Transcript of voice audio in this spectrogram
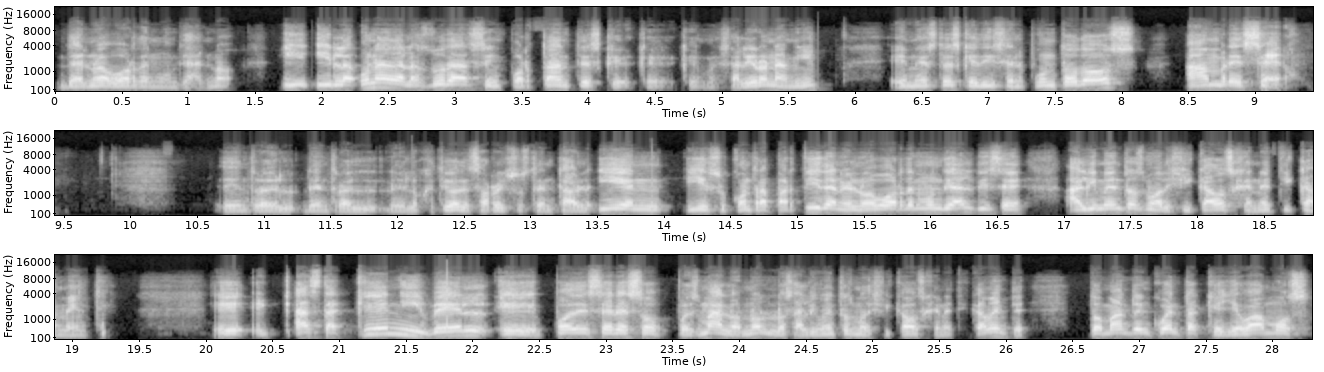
del nuevo orden mundial, ¿no? Y, una de las dudas importantes que, que, me salieron a mí en esto es que dice el punto 2, hambre cero dentro del, dentro del, objetivo de desarrollo sustentable. Y en y su contrapartida en el nuevo orden mundial dice alimentos modificados genéticamente. Eh, ¿Hasta qué nivel eh, puede ser eso pues malo, no? Los alimentos modificados genéticamente, tomando en cuenta que llevamos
